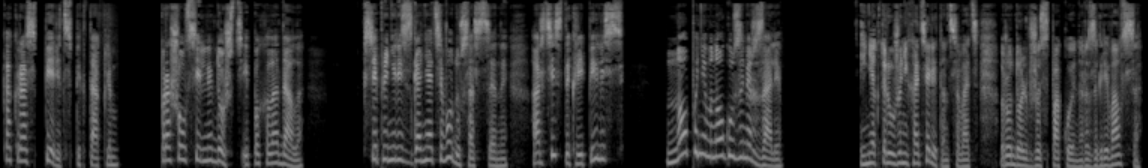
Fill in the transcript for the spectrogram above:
как раз перед спектаклем, прошел сильный дождь и похолодало. Все принялись сгонять воду со сцены, артисты крепились, но понемногу замерзали. И некоторые уже не хотели танцевать, Рудольф же спокойно разогревался,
